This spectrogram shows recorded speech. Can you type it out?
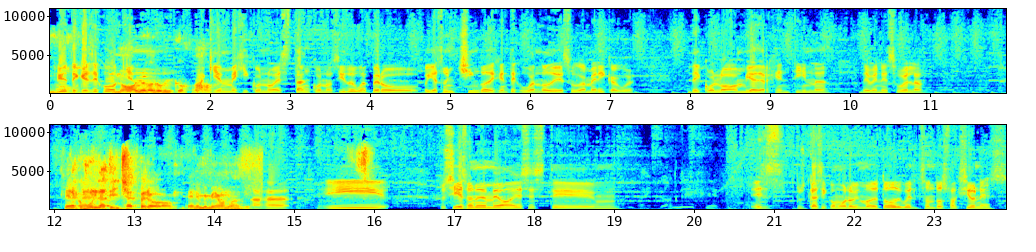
No. Fíjate que ese juego No, aquí, en, yo no lo ubico. Ajá. aquí en México no es tan conocido, güey, pero veías un chingo de gente jugando de Sudamérica, güey. De Colombia, de Argentina, de Venezuela. Era como un Latin chat, pero en MMO, ¿no? Sí. Ajá. Y pues sí es un MMO, es este es pues casi como lo mismo de todos, güey, son dos facciones.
